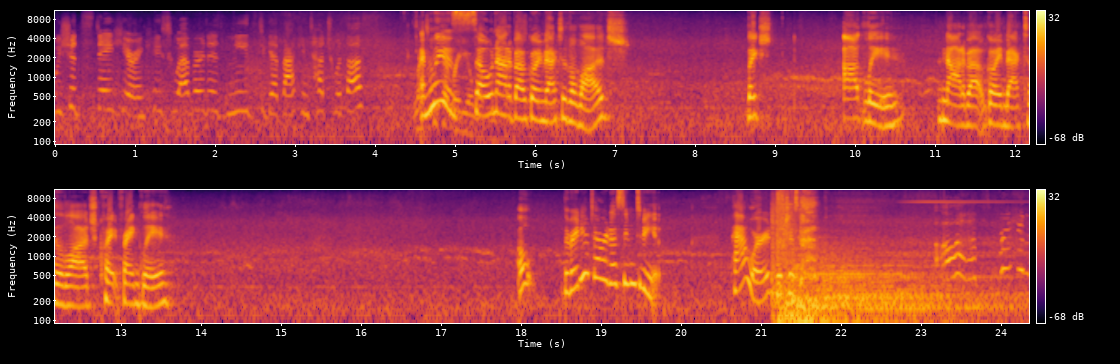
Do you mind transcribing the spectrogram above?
We should stay here in case whoever it is needs to get back in touch with us. Let's Emily get that is radio so not about going back to the lodge. Like, sh- oddly, not about going back to the lodge, quite frankly. Oh, the radio tower does seem to be powered, which is. Oh, that's freaking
